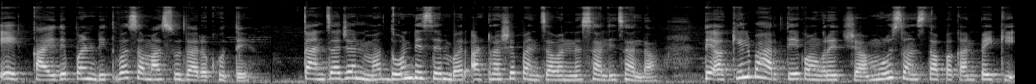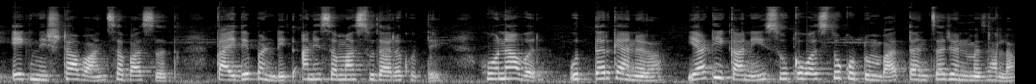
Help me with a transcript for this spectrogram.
एक कायदेपंडित व समाजसुधारक होते. त्यांचा जन्म दोन डिसेंबर अठराशे पंचावन्न साली झाला. ते अखिल भारतीय काँग्रेसच्या मूळ संस्थापकांपैकी एक निष्ठावान सभासद कायदे पंडित आणि समाजसुधारक होते. होनावर उत्तर कॅनडा या ठिकाणी सुखवस्तू कुटुंबात त्यांचा जन्म झाला.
